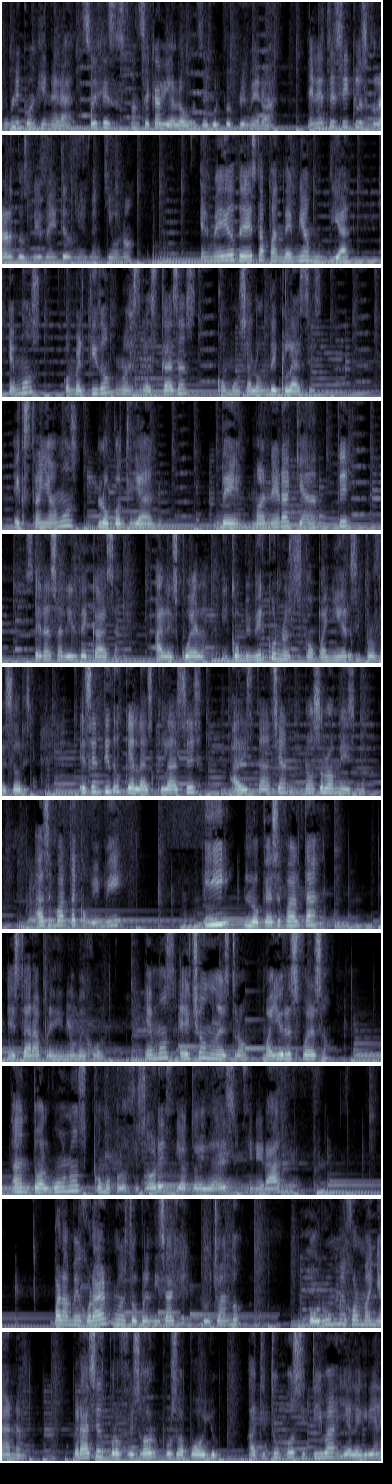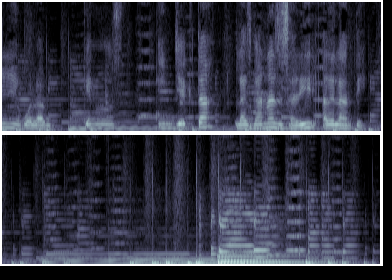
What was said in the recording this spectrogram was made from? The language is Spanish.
público en general. Soy Jesús Fonseca Biólogos, del grupo primero A. En este ciclo escolar 2020-2021, en medio de esta pandemia mundial, hemos convertido nuestras casas como salón de clases. Extrañamos lo cotidiano, de manera que antes era salir de casa, a la escuela y convivir con nuestros compañeros y profesores. He sentido que las clases a distancia no son lo mismo. Hace falta convivir y lo que hace falta estar aprendiendo mejor. Hemos hecho nuestro mayor esfuerzo, tanto algunos como profesores y autoridades en general, para mejorar nuestro aprendizaje luchando por un mejor mañana. Gracias profesor por su apoyo, actitud positiva y alegría inigualable que nos inyecta las ganas de salir adelante.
